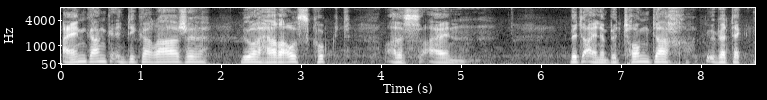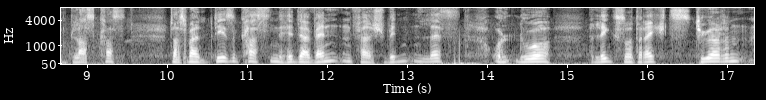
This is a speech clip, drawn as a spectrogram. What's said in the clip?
Eingang in die Garage nur herausguckt als ein mit einem Betondach überdeckten Glaskasten, dass man diesen Kasten hinter Wänden verschwinden lässt und nur links und rechts Türen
